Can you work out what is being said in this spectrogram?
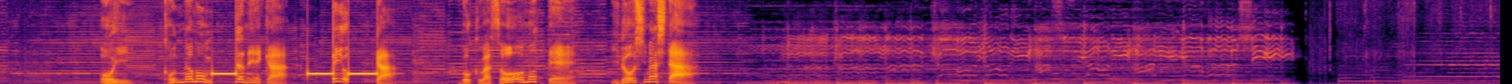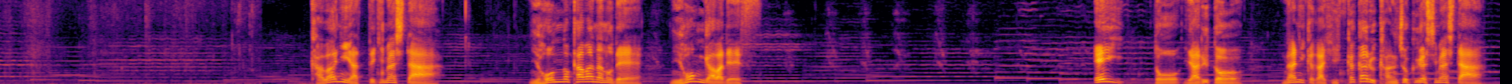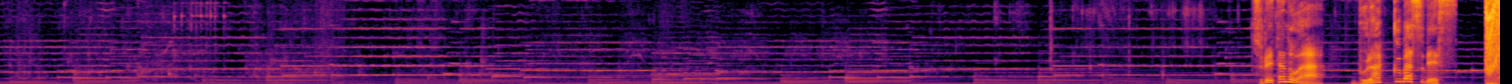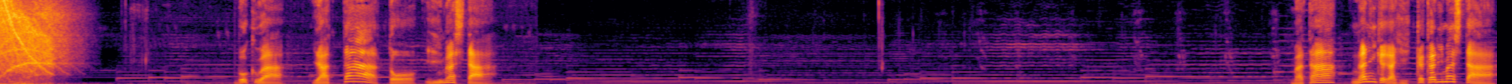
おいこんなもんじゃねえか。えよが。僕はそう思って移動しました。川にやってきました。日本の川なので日本川です。えいとやると何かが引っかかる感触がしました。釣れたのはブラックバスです僕は「やったー!」と言いましたまた何かが引っかかりました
